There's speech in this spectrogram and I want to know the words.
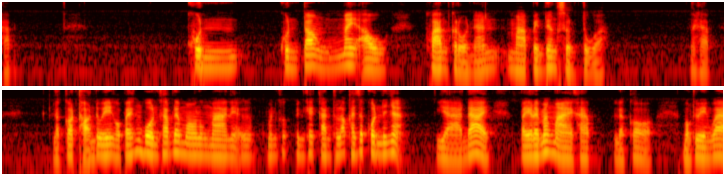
ครับ คุณคุณต้องไม่เอาความโกรธนั้นมาเป็นเรื่องส่วนตัวนะครับ แล้วก็ถอนตัวเองออกไปข้างบนครับ แล้วมองลงมาเนี่ยเออมันก็เป็นแค่การทะเลาะใครสักคนนึงอะ่ะอย่าได้ไปอะไรมากมายครับ แล้วก็บอกตัวเองว่า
